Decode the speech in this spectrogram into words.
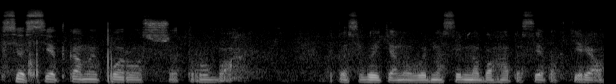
Вся сітками поросша труба. Хтось витягнув, видно, сильно багато сіток тіряв.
